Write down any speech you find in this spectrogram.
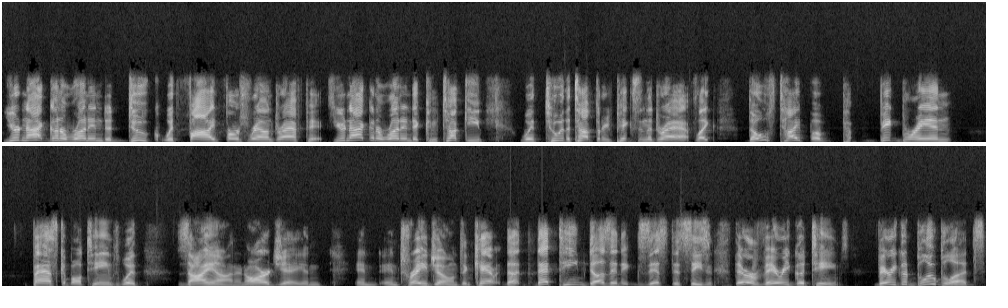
you're not going to run into Duke with five first round draft picks. You're not going to run into Kentucky with two of the top three picks in the draft. Like, those type of p- big brand basketball teams with Zion and RJ and and and Tre Jones and Cam that that team doesn't exist this season. There are very good teams, very good blue bloods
